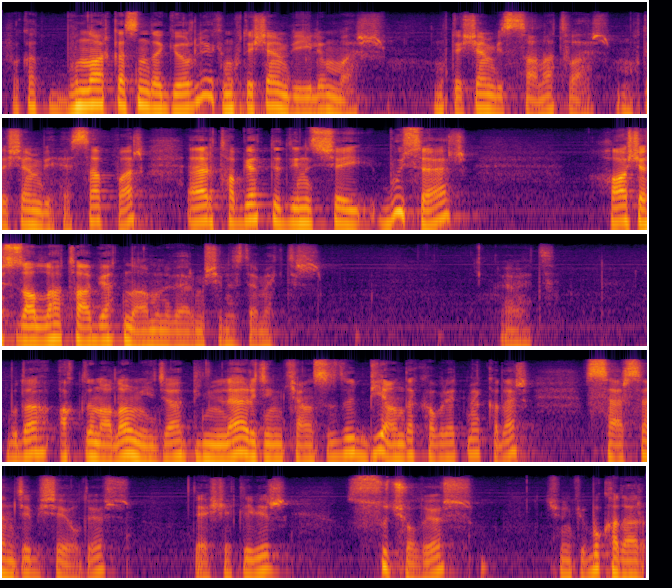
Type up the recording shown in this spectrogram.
Fakat bunun arkasında görülüyor ki muhteşem bir ilim var. Muhteşem bir sanat var. Muhteşem bir hesap var. Eğer tabiat dediğiniz şey buysa eğer haşa siz Allah'a tabiat namını vermişsiniz demektir. Evet. Bu da aklın alamayacağı binlerce imkansızlığı bir anda kabul etmek kadar sersemce bir şey oluyor. Dehşetli bir suç oluyor. Çünkü bu kadar e,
